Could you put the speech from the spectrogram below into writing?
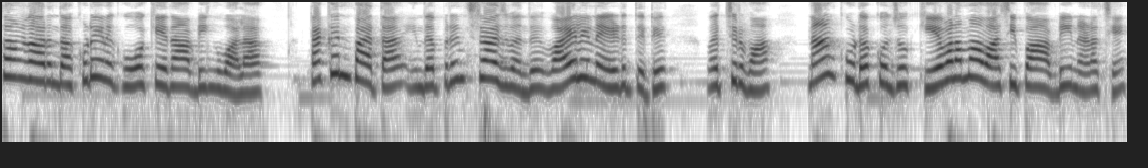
சாங்காக இருந்தால் கூட எனக்கு ஓகே தான் அப்படிங்குவாளா? டக்குன்னு பார்த்தா இந்த பிரின்ஸ் ராஜ் வந்து வயலினை எடுத்துட்டு வச்சிருவான். நான் கூட கொஞ்சம் கேவலமாக வாசிப்பான் அப்படின்னு நினச்சேன்.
